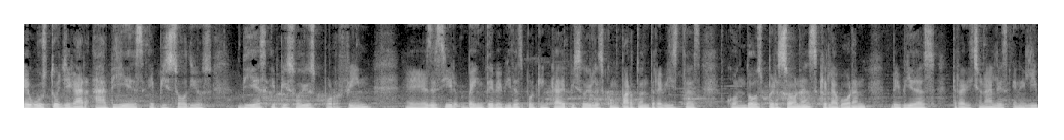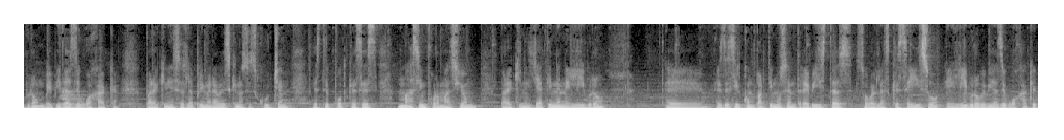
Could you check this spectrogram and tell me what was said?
Qué gusto llegar a 10 episodios, 10 episodios por fin, eh, es decir, 20 bebidas, porque en cada episodio les comparto entrevistas con dos personas que elaboran bebidas tradicionales en el libro Bebidas de Oaxaca. Para quienes es la primera vez que nos escuchan, este podcast es más información para quienes ya tienen el libro. Eh, es decir, compartimos entrevistas sobre las que se hizo el libro Bebidas de Oaxaca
